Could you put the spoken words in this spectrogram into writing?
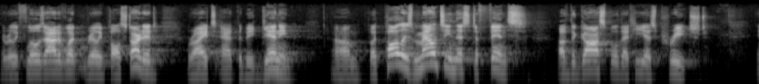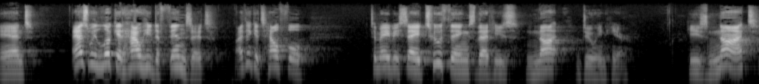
It really flows out of what really Paul started right at the beginning. Um, but Paul is mounting this defense of the gospel that he has preached. And as we look at how he defends it, I think it's helpful to maybe say two things that he's not doing here. He's not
